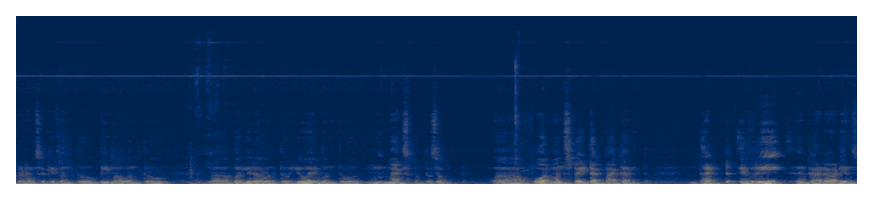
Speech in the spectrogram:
ಪ್ರಣಯಂಸಕ್ಕೆ ಬಂತು, ಭೀಮಾ ಬಂತು ಬಗೀರ ಬಂತು ಯು ಐ ಬಂತು ಮ್ಯಾಕ್ಸ್ ಬಂತು. ಸೊ ಫೋರ್ ಮಂತ್ಸ್ ಸ್ಟ್ರೈಟ್ ಆಗಿ ಪ್ಯಾಕ್ ಆಗಿತ್ತು. ದಟ್ ಎವ್ರಿ ಕನ್ನಡ ಆಡಿಯನ್ಸ್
